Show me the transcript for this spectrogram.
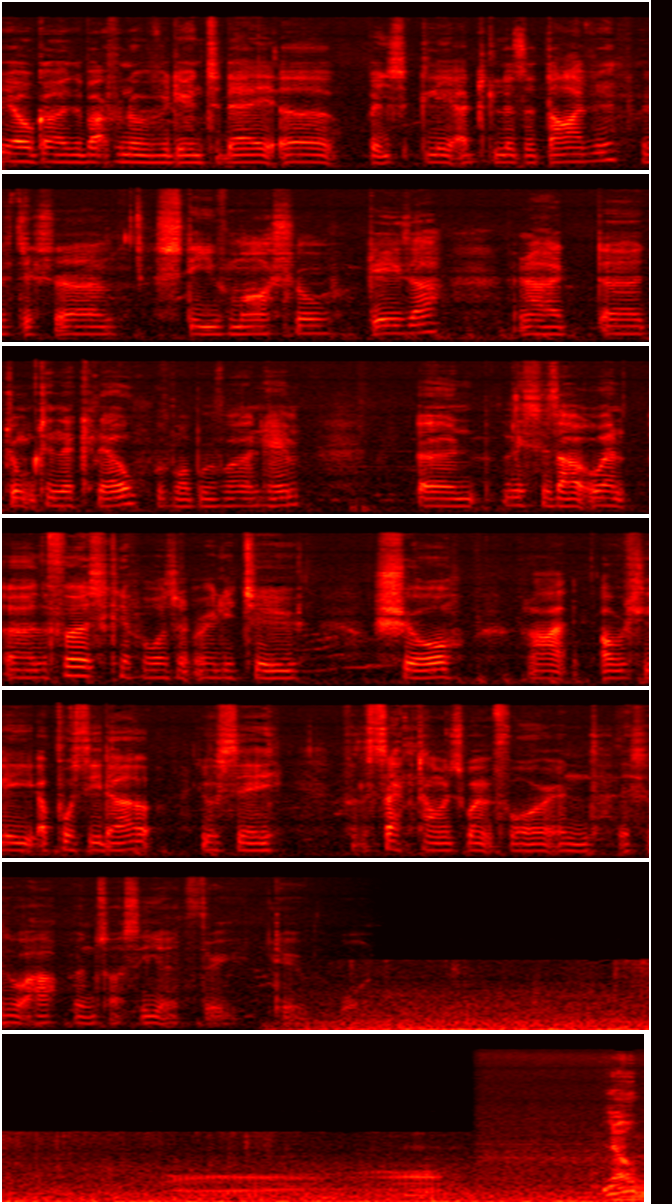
Yo guys, I'm back for another video and today uh, basically I did lizard diving with this um, Steve Marshall geezer and I uh, jumped in the canoe with my brother and him and this is how it went. Uh, the first clip I wasn't really too sure, like obviously I pussied out, you'll see. For the second time I just went for it and this is what happened so I'll see you in 3, 2, 1. Nope.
